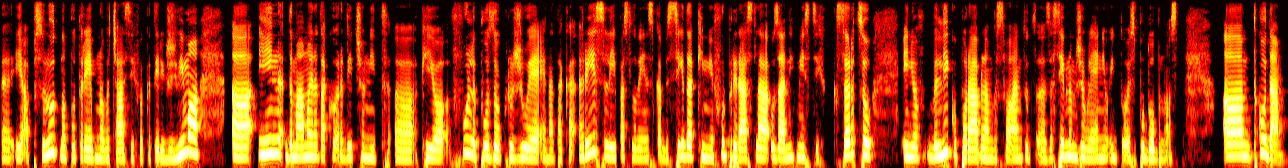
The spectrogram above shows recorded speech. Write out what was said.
je absolutno potrebno v časih, v katerih živimo, in da imamo eno tako rdečo nit, ki jo ful lepo zaokrožuje ena taka res lepa slovenska beseda, ki mi je ful prirasla v zadnjih mesecih k srcu in jo veliko uporabljam v svojem tudi, zasebnem življenju, in to je spodobnost. tako da,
